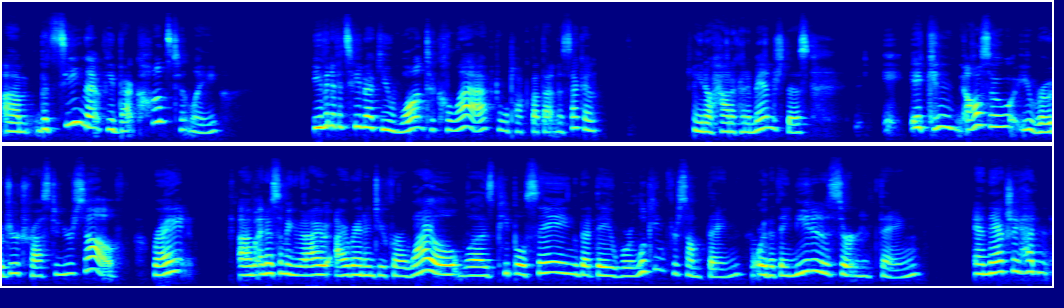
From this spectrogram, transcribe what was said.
Um, but seeing that feedback constantly, even if it's feedback you want to collect, we'll talk about that in a second, you know, how to kind of manage this, it, can also erode your trust in yourself, right? Um, I know something that I, I ran into for a while was people saying that they were looking for something or that they needed a certain thing and they actually hadn't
